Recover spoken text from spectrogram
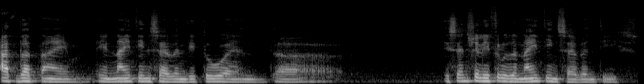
at that time in 1972 and uh, essentially through the 1970s.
